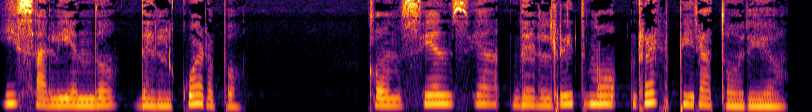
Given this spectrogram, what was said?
y saliendo del cuerpo, conciencia del ritmo respiratorio.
